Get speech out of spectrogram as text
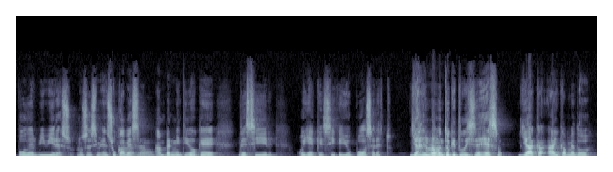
poder vivir eso, no sé si en su cabeza, han permitido que decir, oye, que sí, que yo puedo hacer esto. Ya en el momento que tú dices eso, ya ahí cambia todo.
